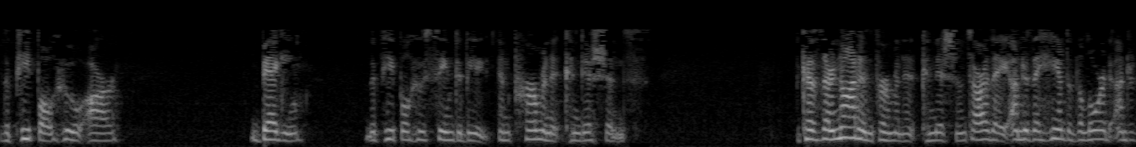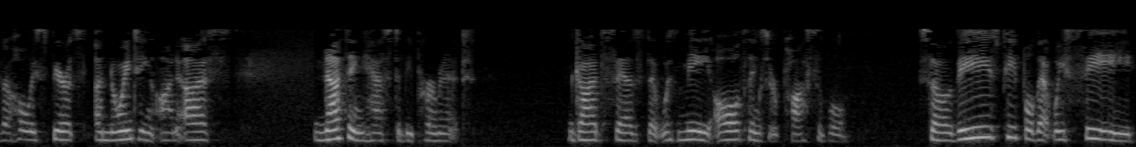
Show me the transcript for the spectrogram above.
the people who are begging, the people who seem to be in permanent conditions. Because they're not in permanent conditions, are they? Under the hand of the Lord, under the Holy Spirit's anointing on us, nothing has to be permanent. God says that with me, all things are possible. So these people that we see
